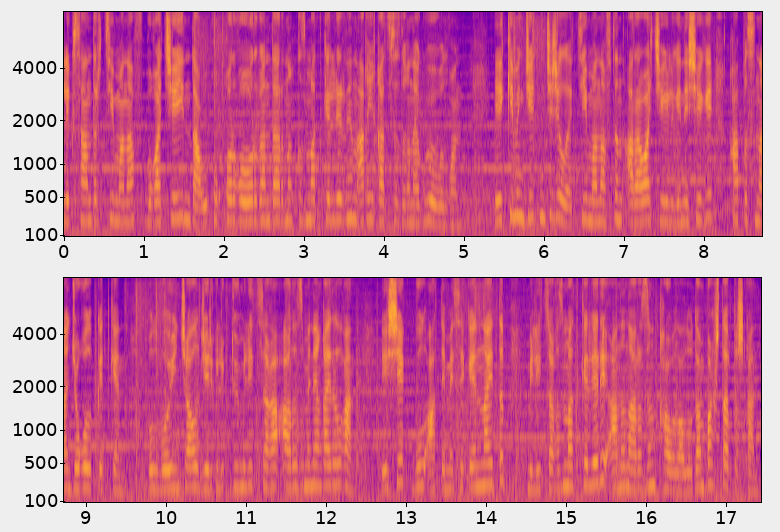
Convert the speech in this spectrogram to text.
александр тимонов буга чейин да укук коргоо органдарынын кызматкерлеринин акыйкатсыздыгына күбө болгон. Эки миң жетинчи жылы тимоновдун араба чегилген эшеги капысынан жоголуп кеткен. Бул боюнча ал жергиликтүү милицияга арыз менен кайрылган. Эшек бул ат эмес экенин айтып милиция кызматкерлери анын арызын кабыл алуудан баш тартышкан.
